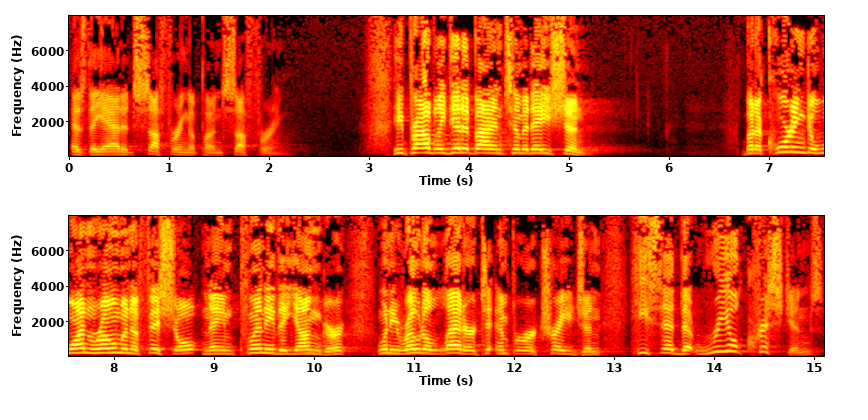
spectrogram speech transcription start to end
as they added suffering upon suffering. He probably did it by intimidation. But according to one Roman official named Pliny the Younger, when he wrote a letter to Emperor Trajan, he said that real Christians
